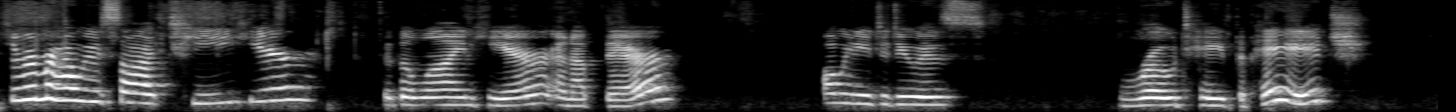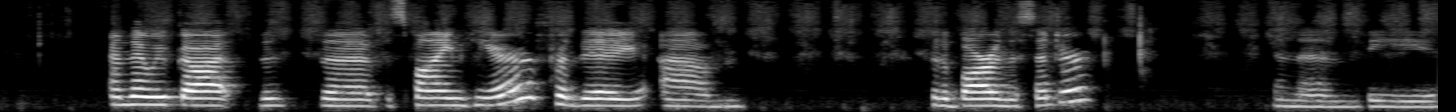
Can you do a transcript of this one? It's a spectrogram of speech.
So remember how we saw T here with a line here and up there? All we need to do is rotate the page. And then we've got the, the, the spine here for the, um, for the bar in the center. And then the,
